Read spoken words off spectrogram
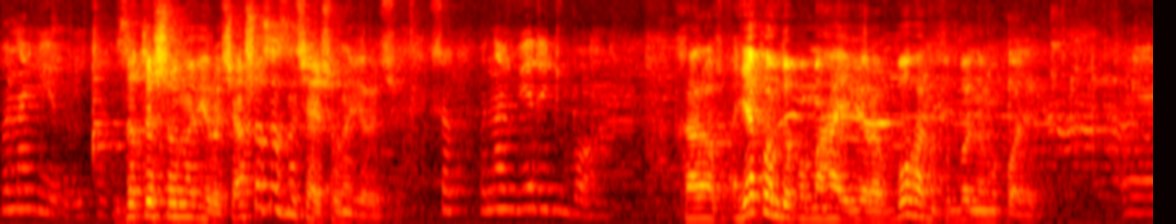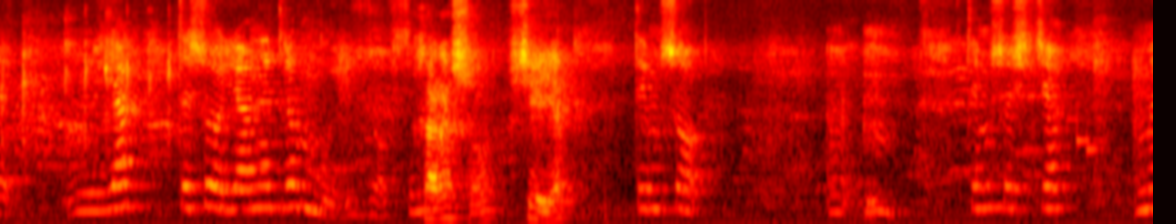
вона віруюча. За те, що вона віруюча. А що це означає, що вона віруюча? Що вона вірить в Бога. Хорош. А як вам допомагає віра в Бога на футбольному полі? Е, ну, як те, що я не травмуюсь зовсім. Хорошо. Ще як? Тим, що, е, тим, що ще ми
